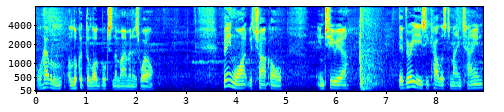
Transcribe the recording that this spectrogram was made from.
We'll have a look at the logbooks in a moment as well. Being white with charcoal interior, they're very easy colours to maintain.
